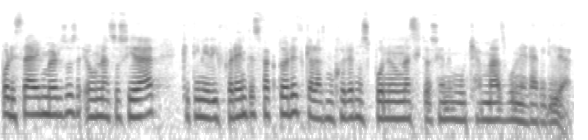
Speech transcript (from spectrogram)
por estar inmersos en una sociedad que tiene diferentes factores que a las mujeres nos ponen en una situación de mucha más vulnerabilidad.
